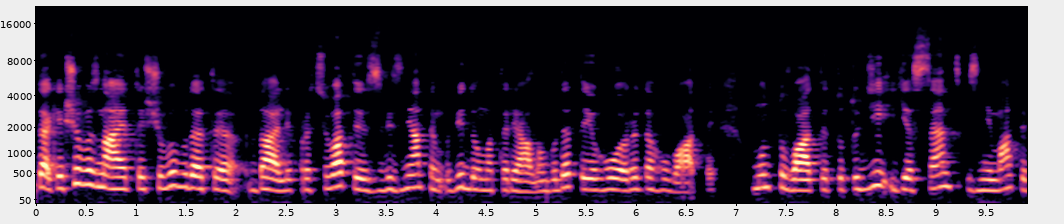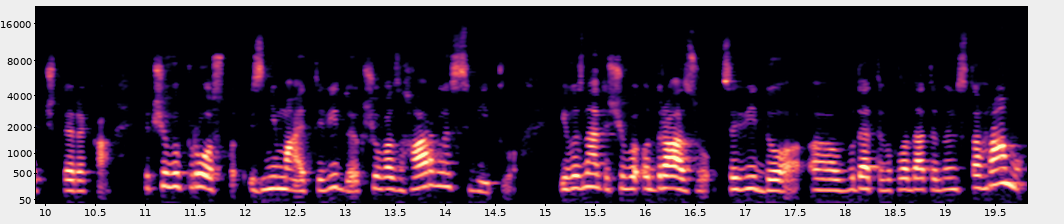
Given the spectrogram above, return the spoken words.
І так, якщо ви знаєте, що ви будете далі працювати з відзнятим відеоматеріалом, будете його редагувати, монтувати, то тоді є сенс знімати в 4К. Якщо ви просто знімаєте відео, якщо у вас гарне світло, і ви знаєте, що ви одразу це відео е, будете викладати до інстаграму,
